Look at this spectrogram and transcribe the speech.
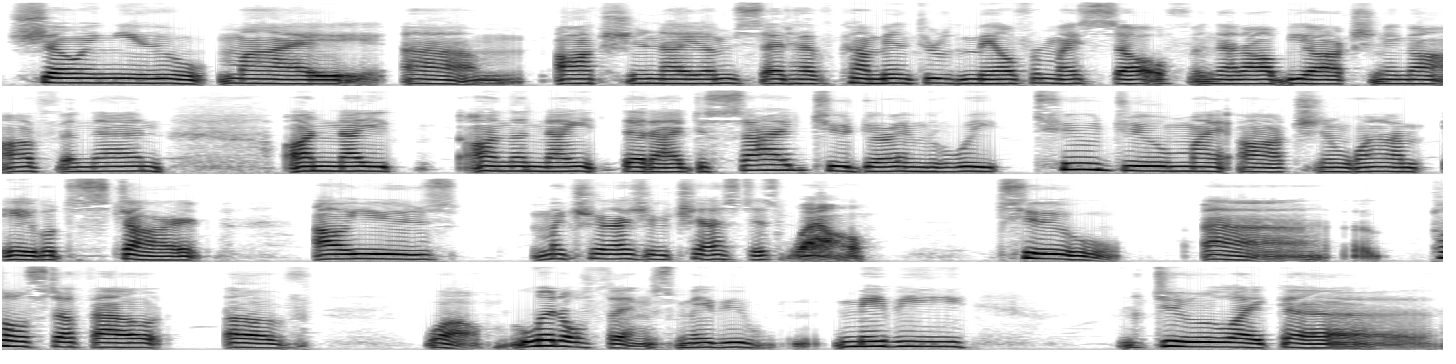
showing you my um, auction items that have come in through the mail for myself and that I'll be auctioning off. And then on night on the night that I decide to during the week to do my auction when I'm able to start, I'll use my treasure chest as well to uh, pull stuff out of well, little things. Maybe, maybe do like a,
